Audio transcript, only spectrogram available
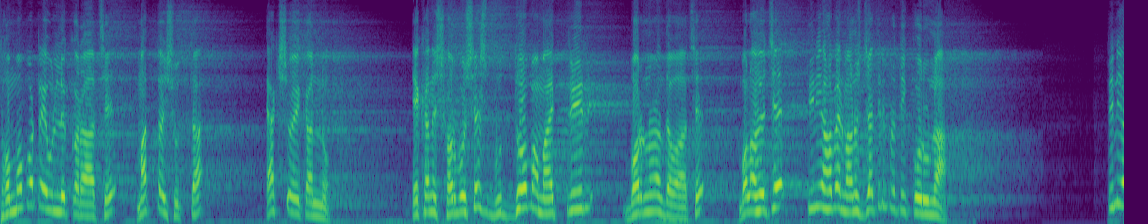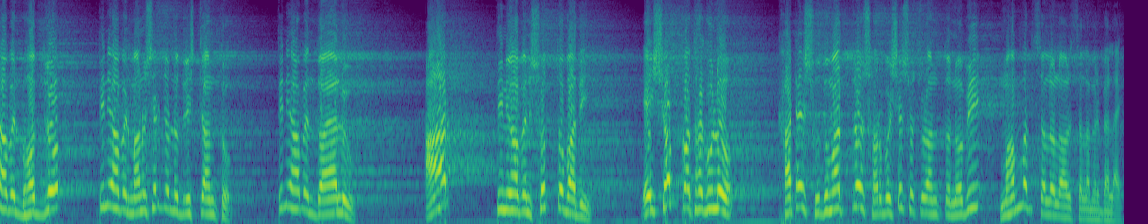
ধর্মপটে উল্লেখ করা আছে মাত্রই সুত্তা, একশো একান্ন। এখানে সর্বশেষ বুদ্ধ বা মাতৃর বর্ণনা দেওয়া আছে। বলা হয়েছে তিনি হবেন মানুষ জাতির প্রতি করুণা। তিনি হবেন ভদ্র, তিনি হবেন মানুষের জন্য দৃষ্টান্ত, তিনি হবেন দয়ালু, আর তিনি হবেন সত্যবাদী। এই সব কথাগুলো খাটে শুধুমাত্র সর্বশেষ ও চূড়ান্ত নবী মোহাম্মদ সাল্লা সাল্লামের বেলায়।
